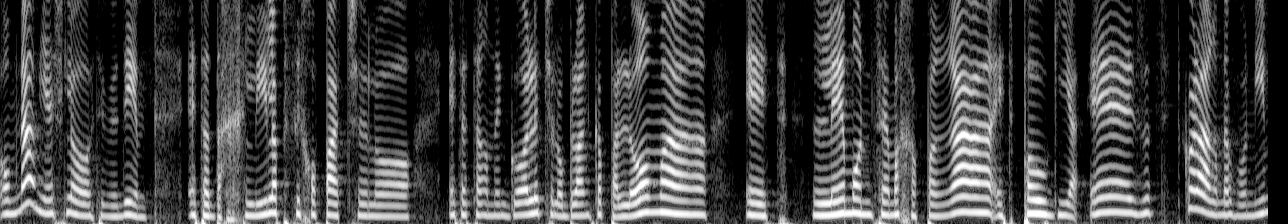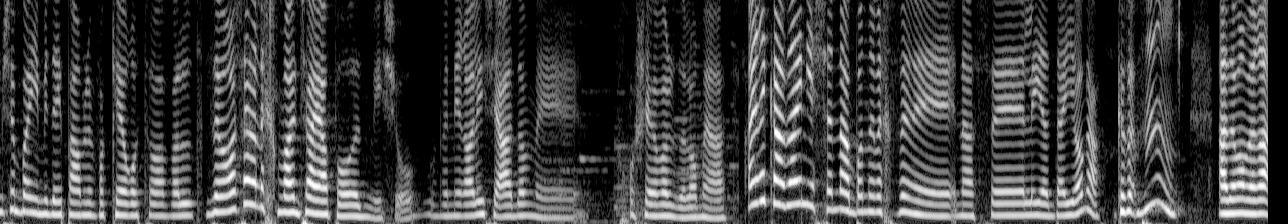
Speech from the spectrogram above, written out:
אמנם יש לו, אתם יודעים, את הדחליל הפסיכופת שלו, את התרנגולת שלו, בלנקה פלומה, את... למון צמח הפרה, את פוגי העז, את כל הארנבונים שבאים מדי פעם לבקר אותו, אבל זה ממש היה נחמד שהיה פה עוד מישהו, ונראה לי שאדם אה, חושב על זה לא מעט. אייריקה עדיין ישנה, בוא נלך ונעשה לידה יוגה. כזה, hmm, אדם אומר לה,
